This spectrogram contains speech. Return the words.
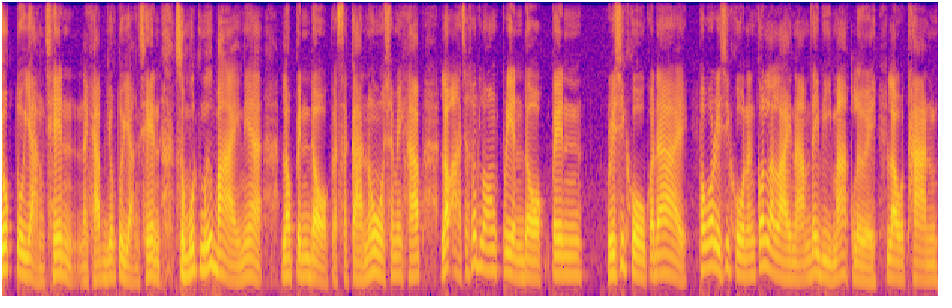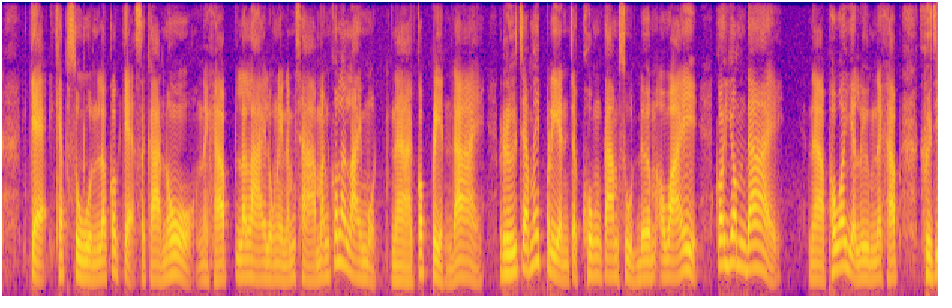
ยกตัวอย่างเช่นนะครับยกตัวอย่างเช่น สมมุติมื้อบ่ายเนี่ยเราเป็นดอกกับสกาโนใช่ไหมครับ เราอาจจะทดลองเปลี่ยนดอกเป็นริชิโกก็ได้ เพราะว่าริชิโกนั้นก็ละลายน้ำได้ดีมากเลย เราทานแกะแคปซูล แล้วก็แกะสกาโนนะครับละลายลงในน้ำชา มันก็ละลายหมดนะก็เปลี่ยนได้ หรือจะไม่เปลี่ยนจะคงตามสูตรเดิมเอาไว้ ก็ย่อมได้นะเพราะว่าอย่าลืมนะครับ คือจ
